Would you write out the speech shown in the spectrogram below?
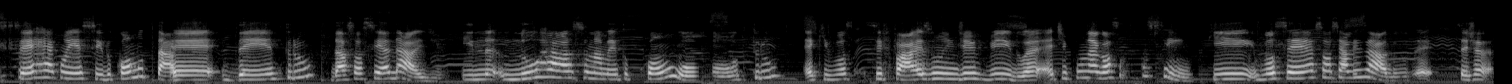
ser reconhecido como tal é, dentro da sociedade. E no relacionamento com o outro é que você se faz um indivíduo. É, é tipo um negócio assim, que você é socializado. É, seja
